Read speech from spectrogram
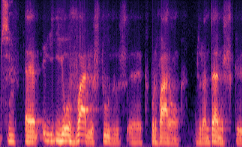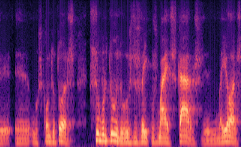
Sim. Uh, e, e, houve vários estudos que provaram durante anos que os condutores sobretudo os dos veículos mais caros e maiores,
